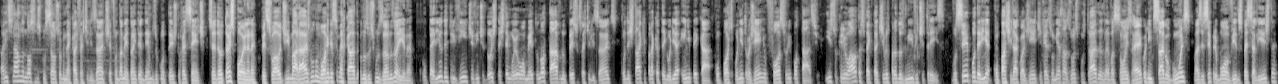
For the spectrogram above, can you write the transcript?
Para iniciarmos a nossa discussão sobre o mercado de fertilizantes, é fundamental entendermos o contexto recente. Você deu até um spoiler, né? O pessoal de marasmo não morre nesse mercado nos últimos anos aí, né? O período entre 20 e 22 testemunhou um aumento notável no preço dos fertilizantes, com destaque para a categoria NPK, composto por nitrogênio, fósforo e potássio. Isso criou altas expectativas para 2023. Você poderia compartilhar com a gente, resumir as razões por trás das elevações recorde? A gente sabe algumas, mas é sempre bom ouvir do especialista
